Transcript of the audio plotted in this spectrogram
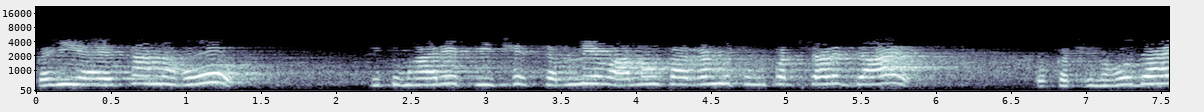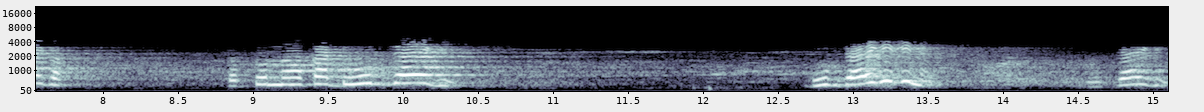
कहीं ऐसा न हो कि तुम्हारे पीछे चलने वालों का रंग तुम पर चढ़ जाए तो कठिन हो जाएगा। तब तो नौका डूब जाएगी। डूब जाएगी कि नहीं? डूब जाएगी।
